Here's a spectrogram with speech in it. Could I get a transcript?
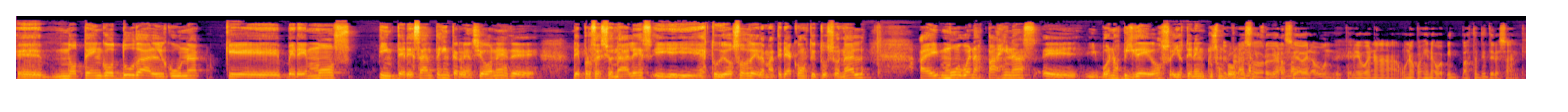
Eh, no tengo duda alguna que veremos interesantes intervenciones de, de profesionales y estudiosos de la materia constitucional. Hay muy buenas páginas eh, y buenos videos. Ellos tienen incluso un El programa. que profesor García llama- tiene buena, una página web bastante interesante.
